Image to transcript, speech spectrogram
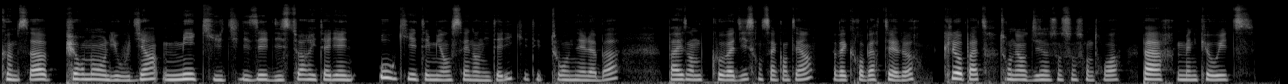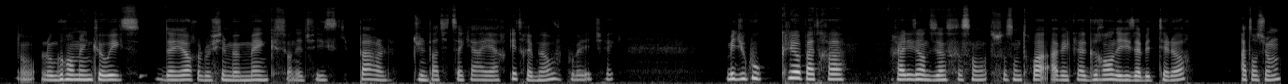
comme ça, purement hollywoodiens, mais qui utilisaient l'histoire italienne ou qui étaient mis en scène en Italie, qui étaient tournés là-bas. Par exemple, Covadis en 51 avec Robert Taylor. Cléopâtre, tourné en 1963 par Mankiewicz, le grand Mankiewicz. D'ailleurs, le film Mank sur Netflix qui parle d'une partie de sa carrière est très bien, vous pouvez aller check. Mais du coup, Cléopatra, réalisé en 1963 avec la grande Elizabeth Taylor. Attention,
